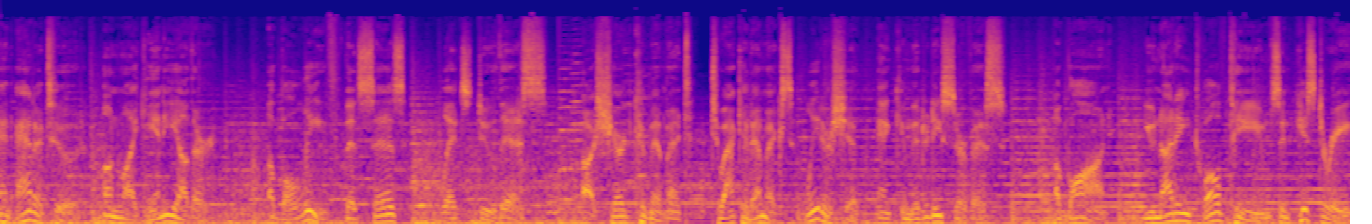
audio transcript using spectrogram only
an attitude unlike any other, a belief that says, let's do this, a shared commitment to academics, leadership, and community service. A bond uniting 12 teams in history,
